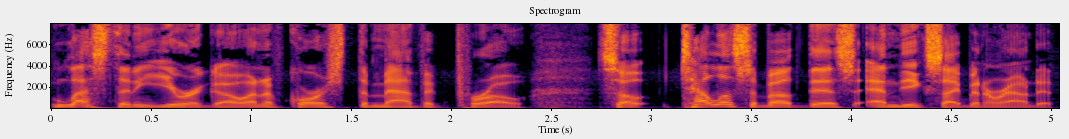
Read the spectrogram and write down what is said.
less than a year ago, and of course the Mavic Pro. So tell us about this and the excitement around it.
